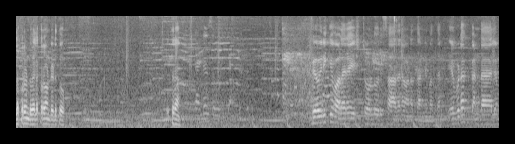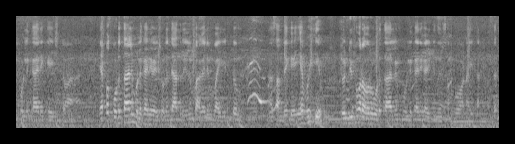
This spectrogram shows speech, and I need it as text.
വിലക്കുറവുണ്ട് വിലക്കുറവുണ്ട് എടുത്തോ. എത്ര? ഗൗരിക്ക് വളരെ ഇഷ്ടമുള്ള ഒരു സാധനമാണ് തണ്ണിമത്തൻ. എവിടെ കണ്ടാലും പുള്ളിക്കാരിക്ക് ഇഷ്ടമാണ്. എപ്പോൾ കൊടുത്താലും പുള്ളിക്കാരി കഴിച്ചോളും. രാത്രിയിലും പകലും വൈകിട്ടും ആ, സന്ധ്യയ്ക്ക് എവിടെയും ട്വന്റി ഫോർ അവർ കൊടുത്താലും പുള്ളിക്കാരി കഴിക്കുന്ന ഒരു സംഭവമാണ് ഈ തണ്ണിമത്തൻ.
